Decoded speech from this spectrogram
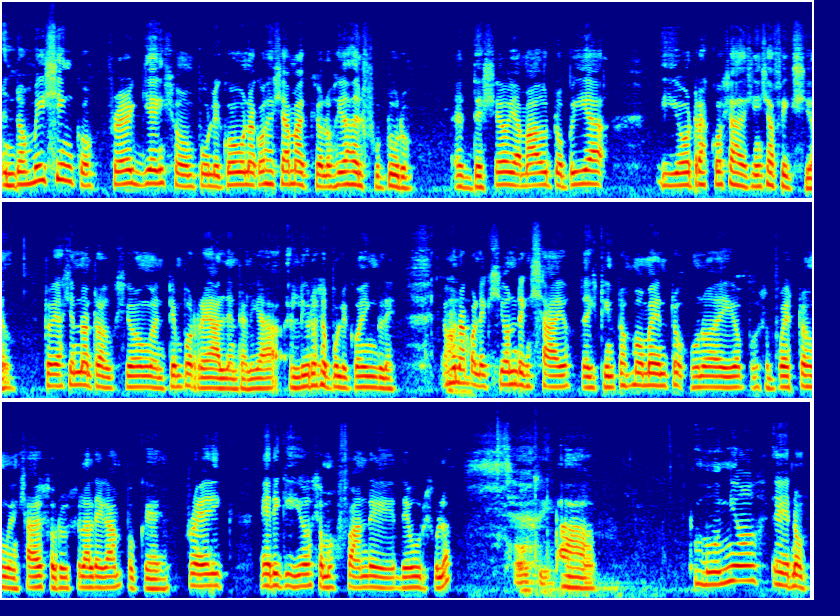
en 2005, Frederick Jameson publicó una cosa que se llama Arqueologías del Futuro, el deseo llamado Utopía y otras cosas de ciencia ficción. Estoy haciendo una traducción en tiempo real, en realidad el libro se publicó en inglés. Es una colección de ensayos de distintos momentos, uno de ellos, por supuesto, es un ensayo sobre Úrsula Legan, porque Frederick, Eric y yo somos fan de, de Úrsula. Ah, Muñoz, eh, no,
